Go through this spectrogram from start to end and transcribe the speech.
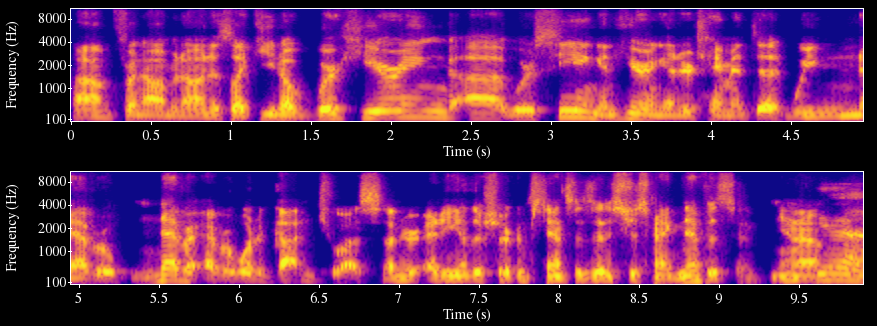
um, phenomenon. Is like you know we're hearing, uh, we're seeing and hearing entertainment that we never, never, ever would have gotten to us under any other circumstances. And it's just magnificent, you know. yeah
